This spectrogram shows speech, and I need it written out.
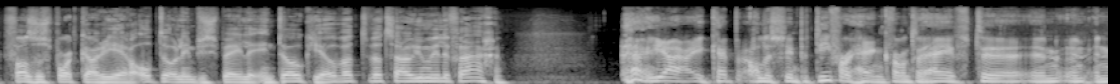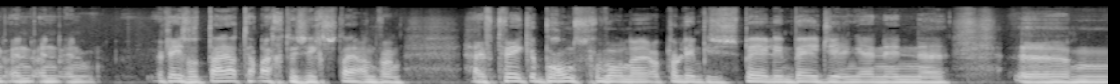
van zijn sportcarrière op de Olympische Spelen in Tokio. Wat, wat zou u hem willen vragen? Ja, ik heb alle sympathie voor Henk, want hij heeft een, een, een, een, resultaat achter zich staan. Van, hij heeft twee keer brons gewonnen op de Olympische Spelen in Beijing en in eh, ehm,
